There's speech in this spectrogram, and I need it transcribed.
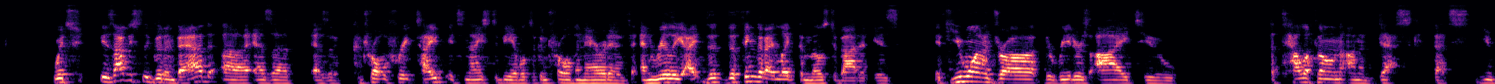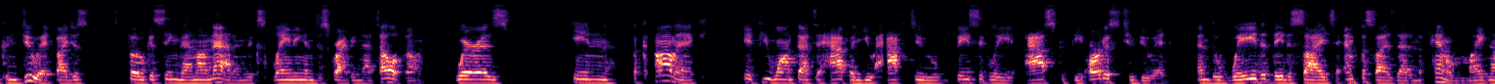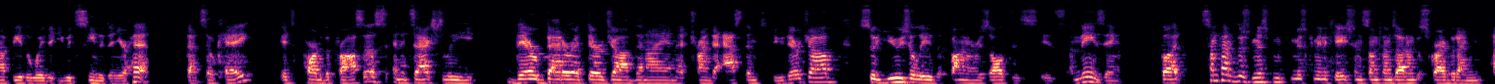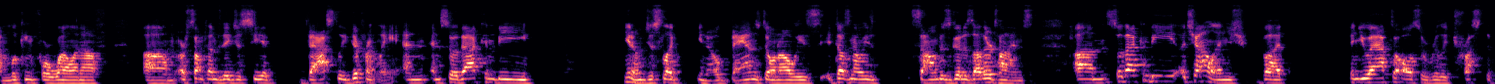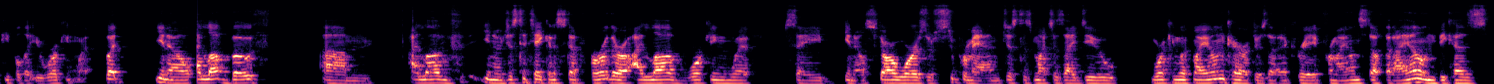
which is obviously good and bad. Uh, as a as a control freak type, it's nice to be able to control the narrative. And really, I, the the thing that I like the most about it is if you want to draw the reader's eye to a telephone on a desk that's you can do it by just focusing them on that and explaining and describing that telephone. Whereas in a comic, if you want that to happen, you have to basically ask the artist to do it. And the way that they decide to emphasize that in the panel might not be the way that you had seen it in your head. That's okay. It's part of the process. And it's actually, they're better at their job than I am at trying to ask them to do their job. So usually the final result is is amazing. But sometimes there's mis- miscommunication. Sometimes I don't describe what I'm I'm looking for well enough, um, or sometimes they just see it vastly differently. And and so that can be, you know, just like you know, bands don't always it doesn't always sound as good as other times. Um, so that can be a challenge. But and you have to also really trust the people that you're working with. But you know, I love both. Um, I love, you know, just to take it a step further, I love working with, say, you know, Star Wars or Superman just as much as I do working with my own characters that I create for my own stuff that I own because,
